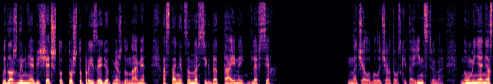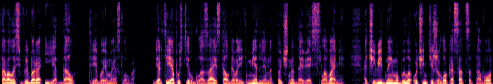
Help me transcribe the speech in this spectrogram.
вы должны мне обещать, что то, что произойдет между нами, останется навсегда тайной для всех. Начало было чертовски таинственно, но у меня не оставалось выбора, и я дал требуемое слово. Берти опустил глаза и стал говорить медленно, точно давясь словами. Очевидно, ему было очень тяжело касаться того,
